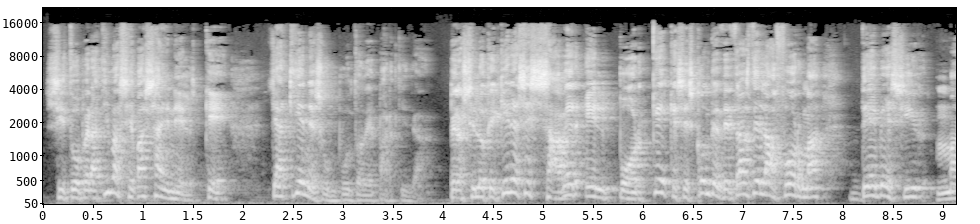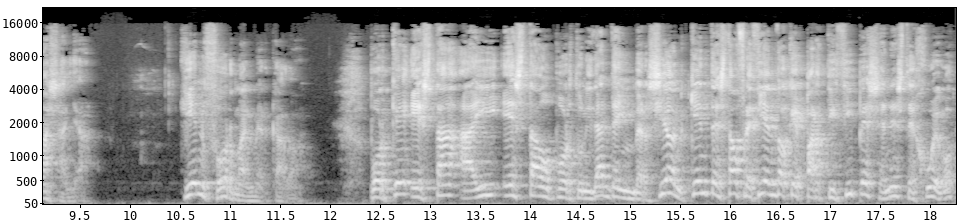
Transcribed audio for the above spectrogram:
Si tu operativa se basa en el qué, ya tienes un punto de partida. Pero si lo que quieres es saber el por qué que se esconde detrás de la forma, debes ir más allá. ¿Quién forma el mercado? ¿Por qué está ahí esta oportunidad de inversión? ¿Quién te está ofreciendo que participes en este juego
